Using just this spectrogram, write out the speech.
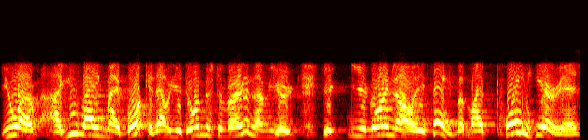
you are, are you writing my book? Is that what you're doing, Mr. Vernon? I mean, you're, you're, you're going to all these things. But my point here is,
